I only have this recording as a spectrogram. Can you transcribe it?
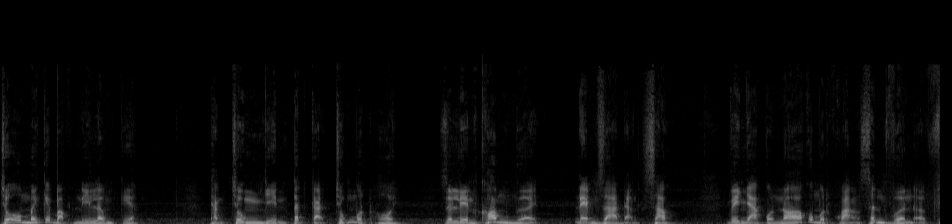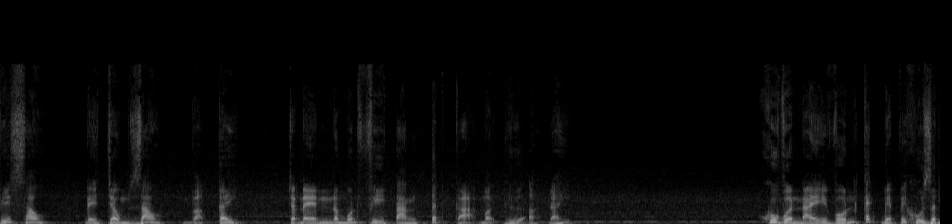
chỗ mấy cái bọc ni lông kia. Thằng Trung nhìn tất cả chúng một hồi, rồi liền khom người đem ra đằng sau. Vì nhà của nó có một khoảng sân vườn ở phía sau để trồng rau và cây, cho nên nó muốn phi tang tất cả mọi thứ ở đấy. Khu vườn này vốn cách biệt với khu dân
